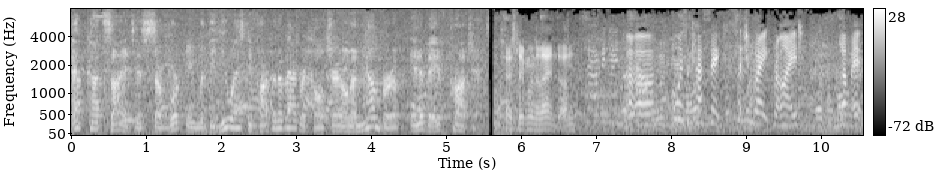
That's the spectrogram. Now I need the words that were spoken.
Epcot scientists are working with the U.S. Department of Agriculture on a number of innovative projects. Living with the land done. Uh, always a classic. Such a great ride. Love it.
